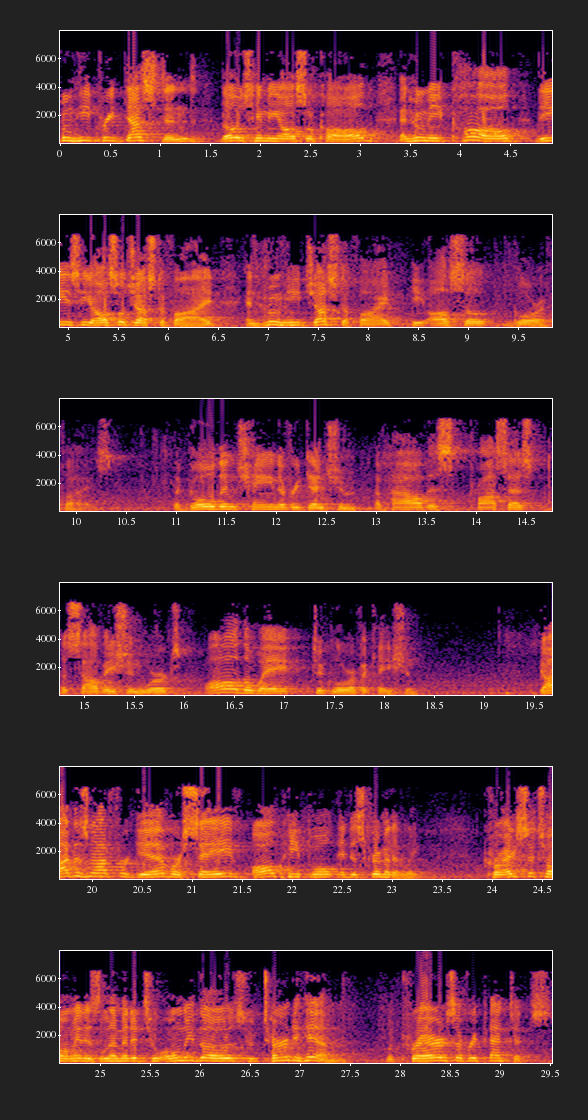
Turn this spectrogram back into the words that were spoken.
whom he predestined, those whom he also called, and whom he called, these he also justified, and whom he justified, he also glorifies the golden chain of redemption of how this process of salvation works, all the way to glorification. God does not forgive or save all people indiscriminately. Christ's atonement is limited to only those who turn to Him with prayers of repentance,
